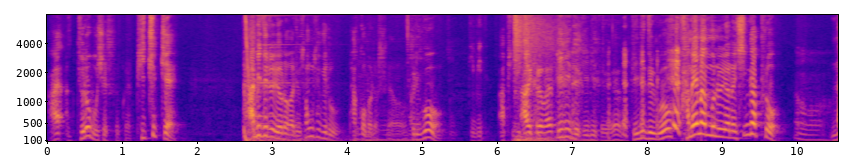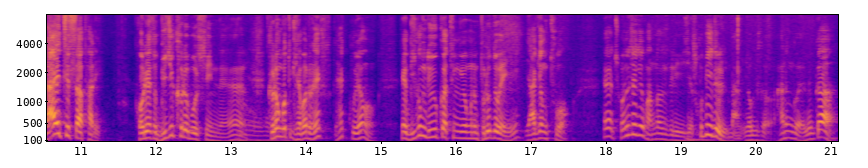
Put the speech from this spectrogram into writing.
아, 들어보셨을 거예요. 비축제. 다비드를 열어가지고 성수기로 바꿔버렸어요. 그리고 비비. 아, 비비, 아 그러면 비비드, 비비드, 비비드고 밤에만 문을 여는 싱가프로 어, 나이트 사파리 거리에서 뮤지컬을 볼 수 있는 그런 것도 개발을 했, 고요 미국 뉴욕 같은 경우는 브로드웨이 야경 투어. 그러니까 전 세계 관광들이 이제 소비를 막 여기서 하는 거예요. 그러니까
